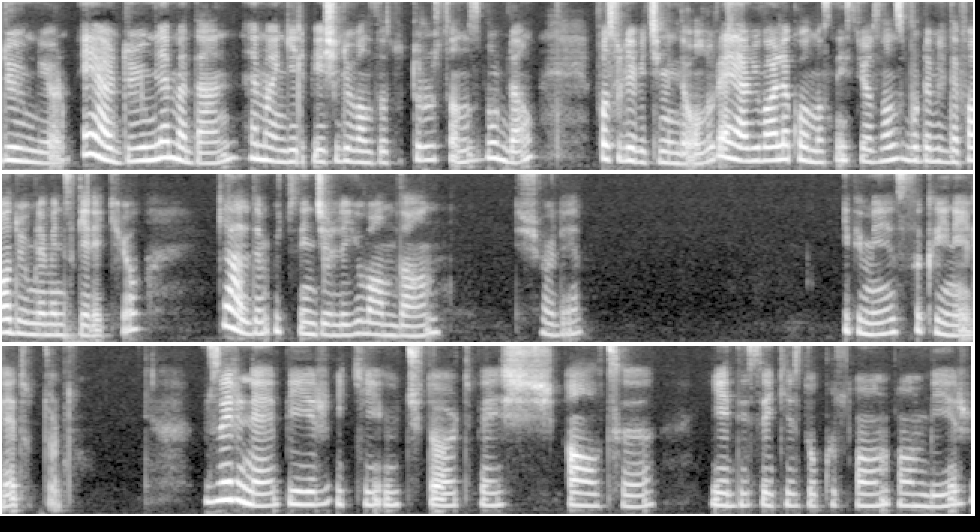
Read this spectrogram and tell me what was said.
Düğümlüyorum. Eğer düğümlemeden hemen gelip yeşil yuvanızda tutturursanız burada fasulye biçiminde olur. Eğer yuvarlak olmasını istiyorsanız burada bir defa düğümlemeniz gerekiyor. Geldim 3 zincirli yuvamdan şöyle ipimi sık iğne ile tutturdum. Üzerine 1, 2, 3, 4, 5, 6, 7, 8, 9, 10, 11,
